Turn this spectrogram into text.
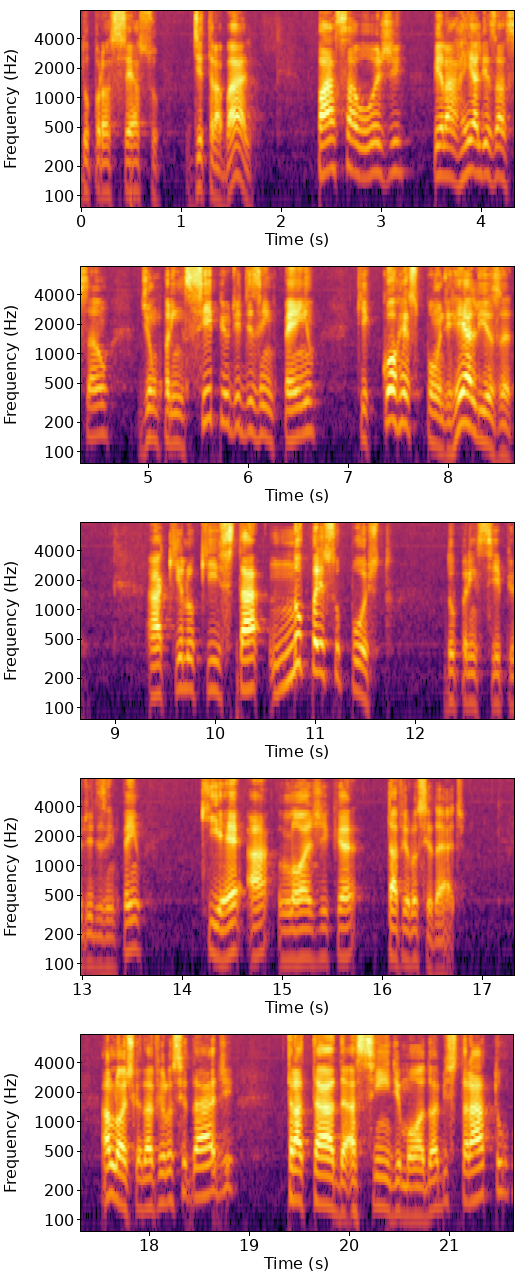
do processo de trabalho passa hoje pela realização de um princípio de desempenho que corresponde, realiza aquilo que está no pressuposto do princípio de desempenho, que é a lógica da velocidade. A lógica da velocidade, tratada assim de modo abstrato,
